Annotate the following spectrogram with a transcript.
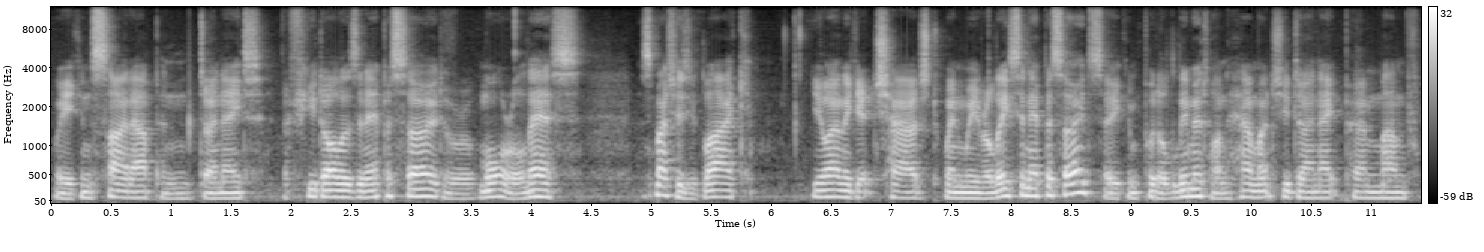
where you can sign up and donate a few dollars an episode or more or less, as much as you'd like. You'll only get charged when we release an episode, so you can put a limit on how much you donate per month.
